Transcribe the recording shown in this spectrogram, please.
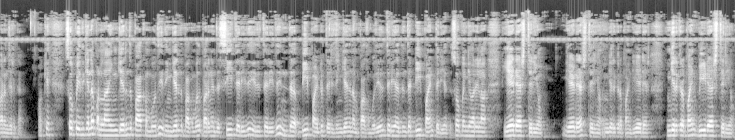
வரைஞ்சிருக்கேன். ஓகே ஸோ இப்போ இதுக்கு என்ன பண்ணலாம்? இங்கேருந்து பார்க்கும்போது இது இங்கேருந்து பார்க்கும்போது பாருங்கள் இந்த சி தெரியுது இது தெரியுது இந்த பி பாயிண்ட்டும் தெரியுது. இங்கேருந்து நம்ம பார்க்கும்போது எது தெரியாது? இந்த டி பாயிண்ட் தெரியாது. ஸோ இப்போ இங்கே வரையலாம். ஏ டேஷ் தெரியும். ஏ டேஷ் தெரியும். இங்கே இருக்கிற பாயிண்ட் ஏ டேஷ் இங்கே இருக்கிற பாயிண்ட் பி டேஷ் தெரியும்.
